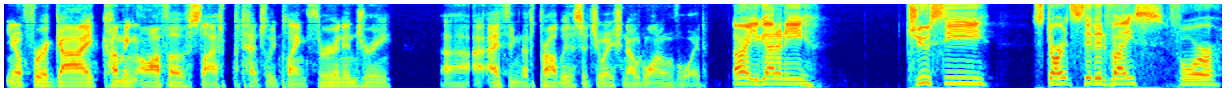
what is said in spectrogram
you know, for a guy coming off of slash potentially playing through an injury, uh, I think that's probably a situation I would want to avoid. All right, you got any juicy start sit advice for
